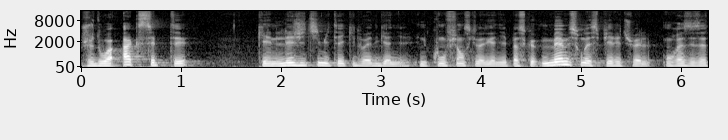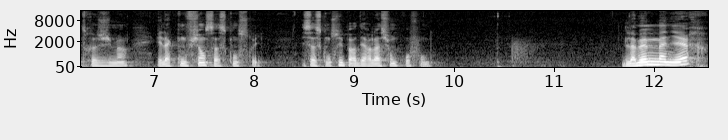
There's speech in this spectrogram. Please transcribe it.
Je dois accepter qu'il y a une légitimité qui doit être gagnée, une confiance qui doit être gagnée. Parce que même si on est spirituel, on reste des êtres humains, et la confiance, ça se construit. Et ça se construit par des relations profondes. De la même manière,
